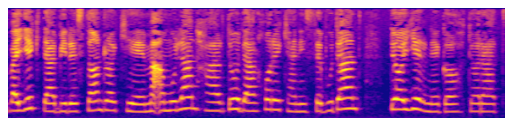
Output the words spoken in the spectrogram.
و یک دبیرستان را که معمولا هر دو در خور کنیسه بودند دایر نگاه دارد.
